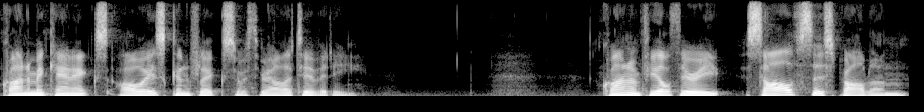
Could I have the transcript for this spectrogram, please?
Quantum mechanics always conflicts with relativity. Quantum field theory solves this problem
